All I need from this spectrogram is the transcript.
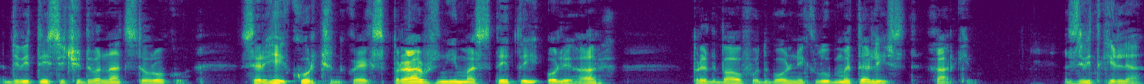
2012 року Сергій Курченко, як справжній маститий олігарх, придбав футбольний клуб Металіст Харків звідкиля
